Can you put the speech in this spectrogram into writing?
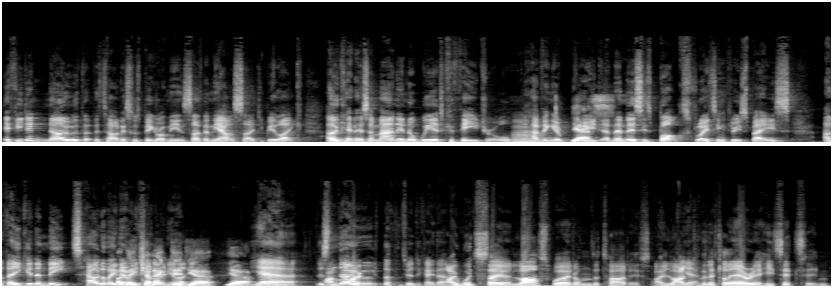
if you didn't know that the TARDIS was bigger on the inside than the outside, you'd be like, okay, there's a man in a weird cathedral having a Mm. Yes. read, and then there's this box floating through space. Are they going to meet? How do they know Are they each other? And you're connected? like, yeah, yeah. Yeah, there's I- no I- nothing to indicate that. I would say a last word on the TARDIS. I like Yeah. the little area he sits in.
